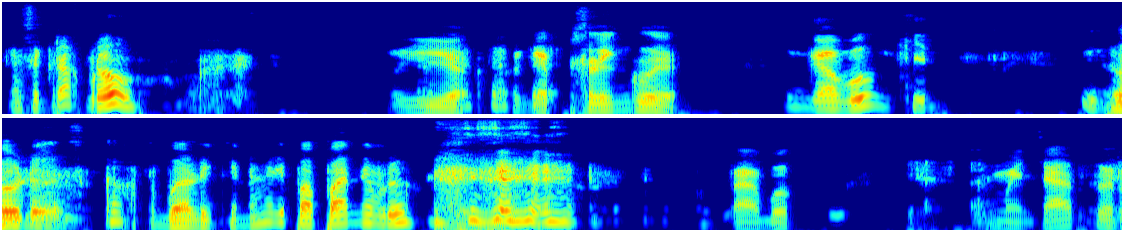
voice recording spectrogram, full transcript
nggak bisa gerak bro Oh, iya, kayak selingkuh ya. nggak mungkin gua udah skak balikin aja papannya bro Tabok main catur.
